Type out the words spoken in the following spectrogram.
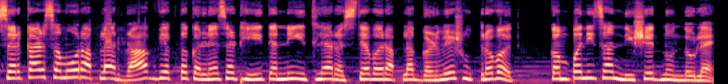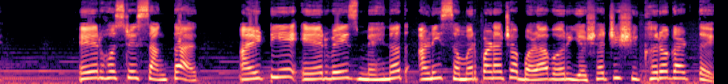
सरकारसमोर आपला राग व्यक्त करण्यासाठी त्यांनी इथल्या रस्त्यावर आपला गणवेश उतरवत कंपनीचा निषेध नोंदवलाय. एअर होस्टेस सांगतात आय टी एअरवेज मेहनत आणि समर्पणाच्या बळावर यशाची शिखरं गाठतंय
